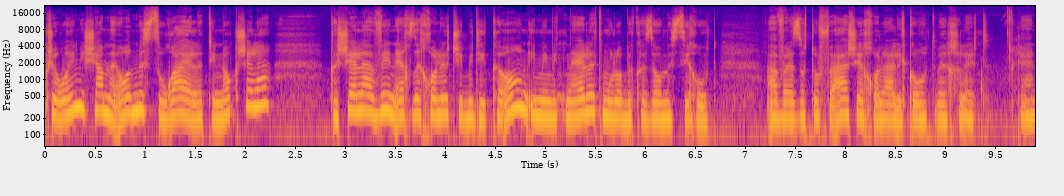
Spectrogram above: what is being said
כשרואים אישה מאוד מסורה אל התינוק שלה, קשה להבין איך זה יכול להיות שהיא בדיכאון אם היא מתנהלת מולו בכזו מסירות. אבל זו תופעה שיכולה לקרות בהחלט, כן.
